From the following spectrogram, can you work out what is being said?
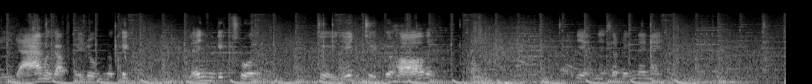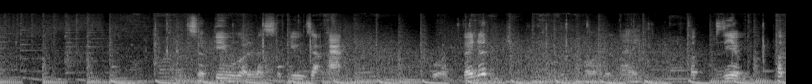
Đi đá mà gặp cái rung nó kích, lên kích xuống, chửi như chửi cửa hó vậy. Điện này sao đứng đây này? Skill, gọi là skill dạng hạng của Venus. Rồi đây này hấp diêm hấp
